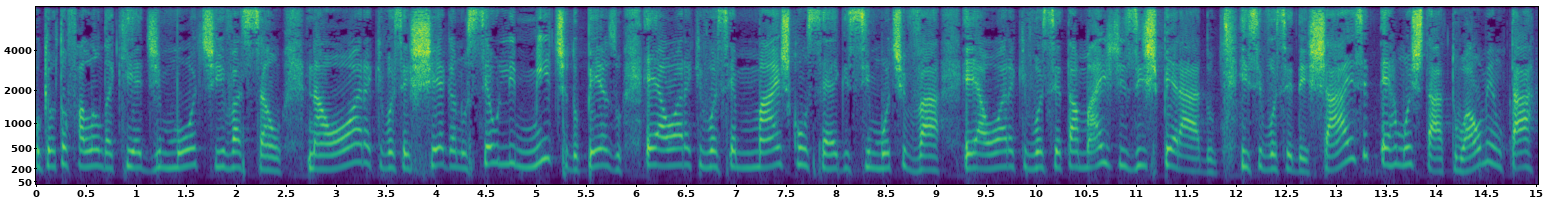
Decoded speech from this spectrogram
O que eu estou falando aqui é de motivação. Na hora que você chega chega no seu limite do peso, é a hora que você mais consegue se motivar, é a hora que você está mais desesperado. E se você deixar esse termostato aumentar,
